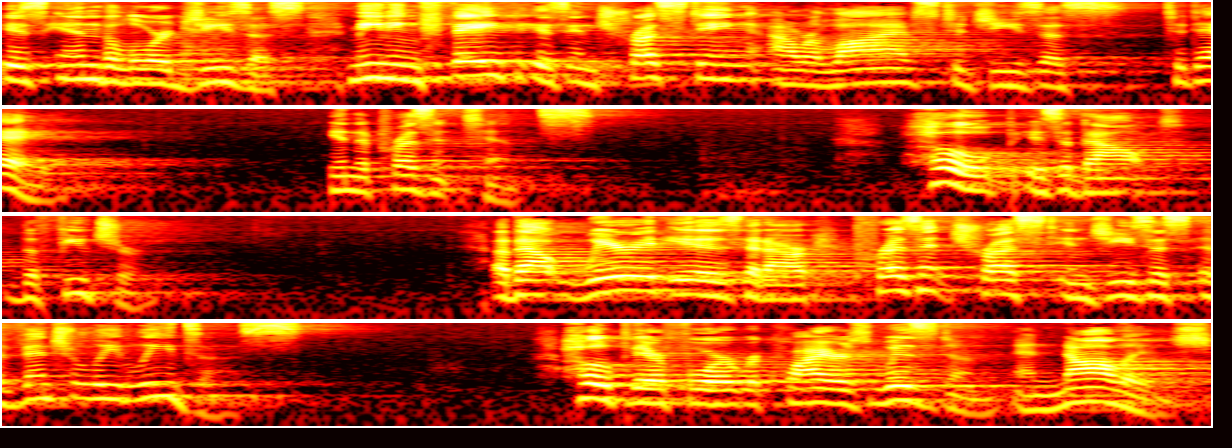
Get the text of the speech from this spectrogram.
is in the Lord Jesus, meaning faith is entrusting our lives to Jesus today, in the present tense. Hope is about the future, about where it is that our present trust in Jesus eventually leads us. Hope, therefore, requires wisdom and knowledge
